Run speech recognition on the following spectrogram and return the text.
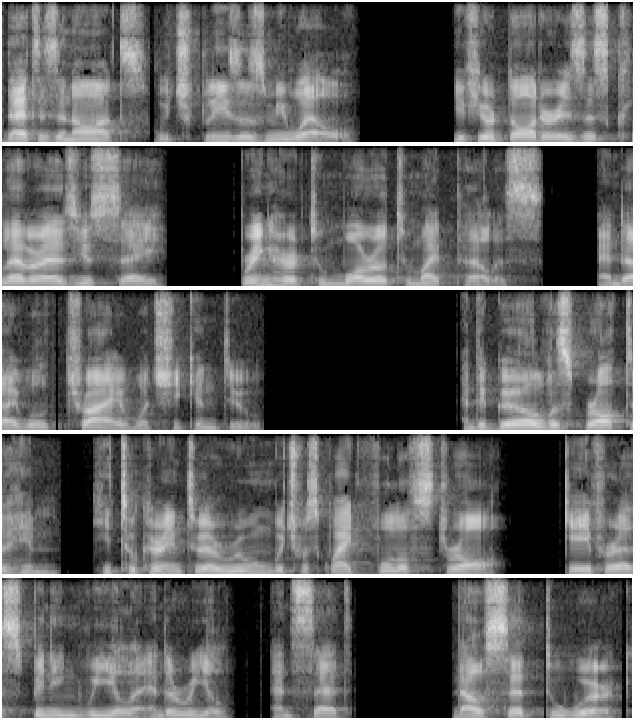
that is an art which pleases me well. If your daughter is as clever as you say, bring her tomorrow to my palace, and I will try what she can do. And the girl was brought to him. He took her into a room which was quite full of straw, gave her a spinning wheel and a reel, and said, Now set to work,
